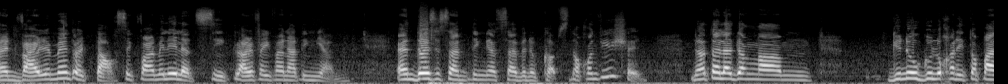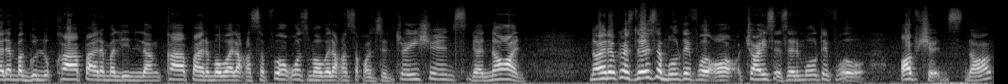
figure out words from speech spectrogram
environment or toxic family. Let's see, clarify pa natin yan. And there's something at Seven of Cups, no, confusion. Na talagang, um, ginugulo ka nito para magulo ka, para malinlang ka, para mawala ka sa focus, mawala ka sa concentrations, ganon. No, and of course, there's a multiple choices and multiple options, no?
